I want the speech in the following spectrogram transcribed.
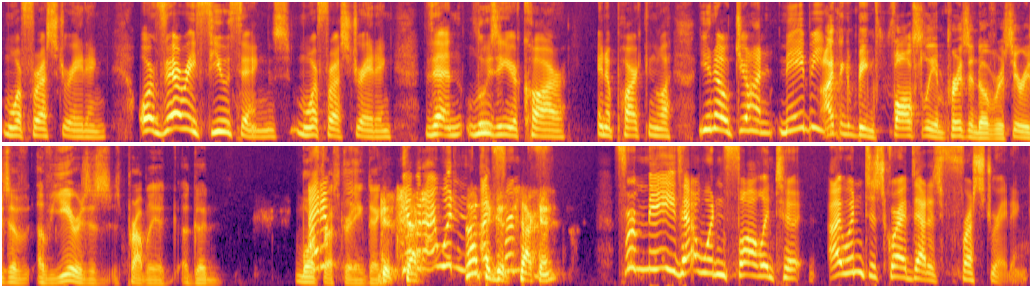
more frustrating, or very few things more frustrating than losing your car in a parking lot. You know, John, maybe I think being falsely imprisoned over a series of, of years is, is probably a, a good, more frustrating thing. Good Yeah, but I wouldn't. That's a I- good for, second. For me, that wouldn't fall into. I wouldn't describe that as frustrating.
